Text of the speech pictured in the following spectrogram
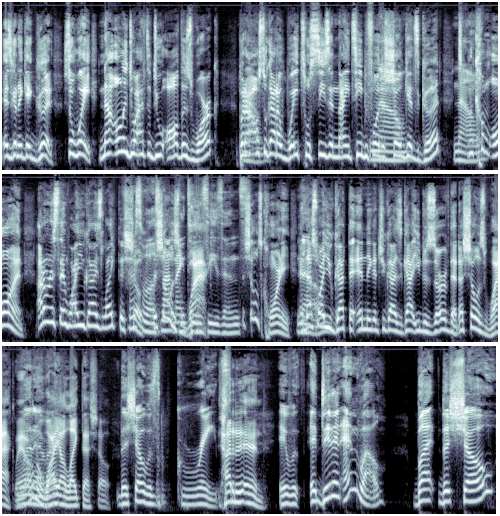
is gonna get good." So wait, not only do I have to do all this work, but I also got to wait till season 19 before the show gets good. No. come on. I don't understand why you guys like this First show. of all, the show not is 19 whack. seasons. The show's corny, and that's why you got the ending that you guys got. You deserve that. That show is whack, man. I don't know why y'all like that show. The show was great. How did it end? It was. It didn't end well, but the show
